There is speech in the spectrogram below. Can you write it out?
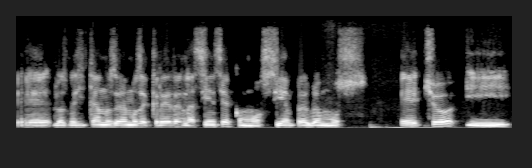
eh, los mexicanos debemos de creer en la ciencia como siempre lo hemos hecho y,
